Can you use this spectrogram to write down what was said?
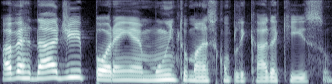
A verdade, porém, é muito mais complicada que isso.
